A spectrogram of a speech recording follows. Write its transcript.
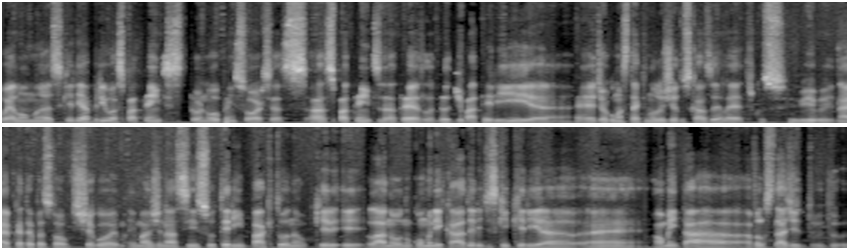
o Elon Musk ele abriu as patentes, tornou open source as, as patentes da Tesla, de, de bateria, é, de algumas tecnologias dos carros elétricos. E, e na época até o pessoal chegou a imaginar se isso teria impacto ou não, porque ele- ele- lá no, no comunicado ele disse que queria é, aumentar a velocidade do- do-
